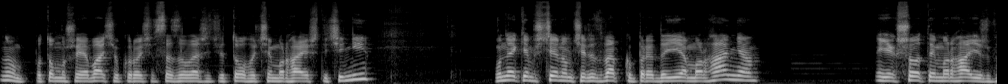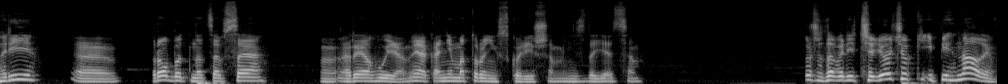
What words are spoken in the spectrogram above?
ну, по тому, що я бачив, коротше, все залежить від того, чи моргаєш ти чи ні. Воно якимсь чином через вебку передає моргання. Якщо ти моргаєш в грі, е, робот на це все е, реагує. Ну, як аніматронік скоріше, мені здається. Тож заваріть чайочок і пігнали.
